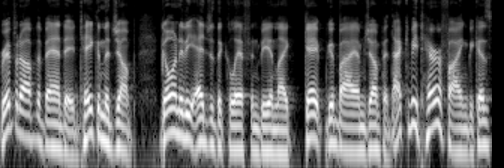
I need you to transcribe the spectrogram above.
ripping off the band aid, taking the jump, going to the edge of the cliff and being like, okay, goodbye, I'm jumping. That can be terrifying because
